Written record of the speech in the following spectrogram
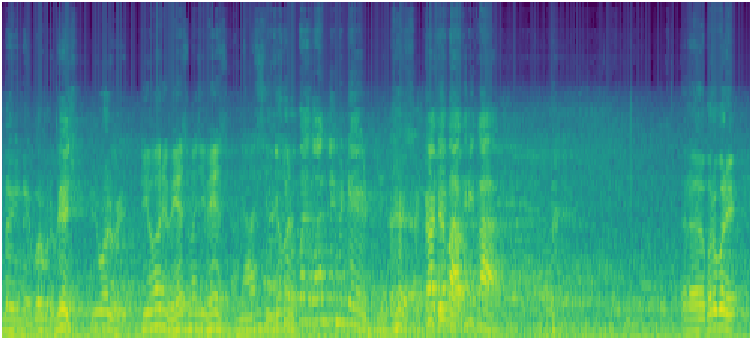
नाही नाही बरोबर veg pure veg pure veg म्हणजे व्हेज आणि अशी दीडशे जबर रुपयात अनलिमिटेड काय देता? भाकरी खा. तर बरोबर आहे.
